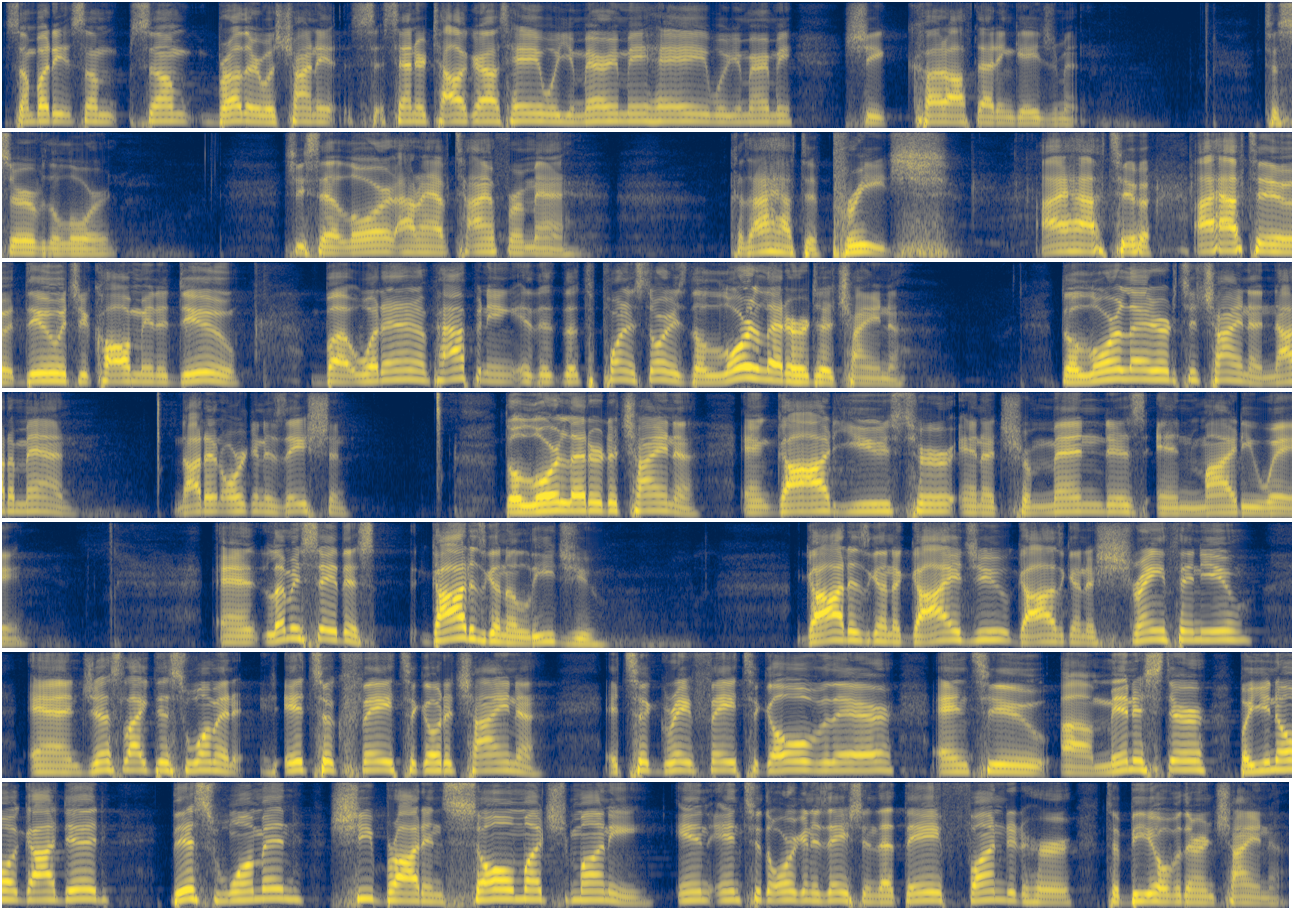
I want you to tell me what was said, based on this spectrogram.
Somebody, some some brother was trying to send her telegraphs. Hey, will you marry me? Hey, will you marry me? She cut off that engagement to serve the Lord. She said, Lord, I don't have time for a man because I have to preach. I have to, I have to do what you called me to do. But what ended up happening, the, the point of the story is the Lord led her to China. The Lord led her to China, not a man, not an organization. The Lord led her to China, and God used her in a tremendous and mighty way. And let me say this God is going to lead you, God is going to guide you, God is going to strengthen you. And just like this woman, it took faith to go to China. It took great faith to go over there and to uh, minister. But you know what God did? This woman, she brought in so much money in, into the organization that they funded her to be over there in China.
